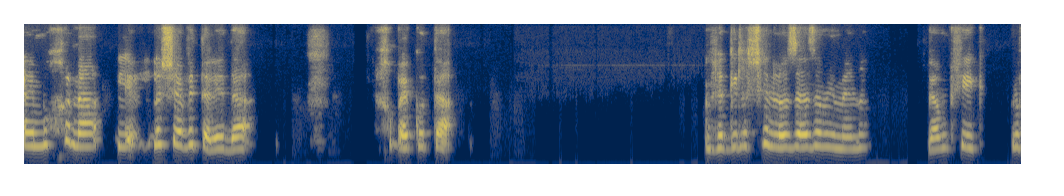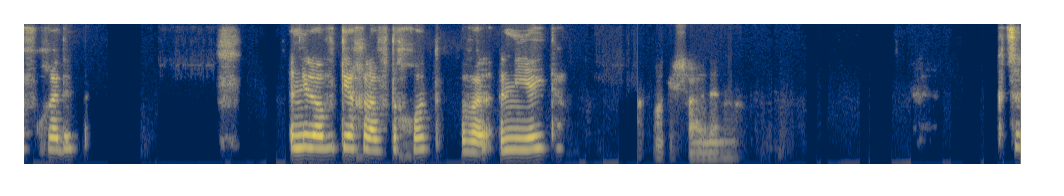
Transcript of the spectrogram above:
אני מוכנה לשבת על ידה, לחבק אותה, ולהגיד לה שאני לא זזה ממנה, גם כשהיא מפוחדת. אני לא אבטיח על הבטחות, אבל אני אהיה איתה. מרגישה אלנה? קצת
